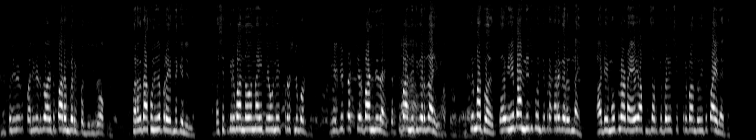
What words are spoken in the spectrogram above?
आणि पलीकडे पलीकडे जो आहे तो पारंपरिक पद्धतीचा वापरून. फरक दाखवण्याचा प्रयत्न केलेला आहे. आता शेतकरी बांधवांना इथे येऊन एक प्रश्न पडतो. हे जे स्ट्रक्चर बांधलेलं आहे तर ती बांधण्याची गरज आहे का? तर ते महत्वाचं आहे. तर हे बांधण्याची कोणत्या प्रकारे गरज नाही? हा डेमो प्लॉट आहे आपल्यासारखे बरेच शेतकरी बांधव इथे पाहिला येतात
